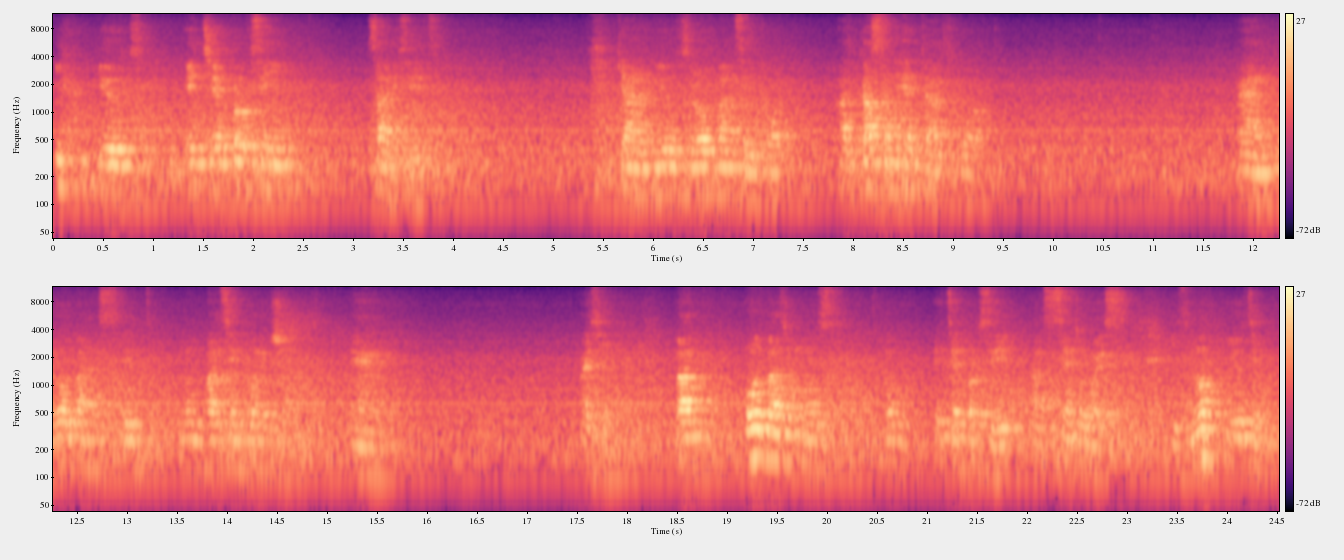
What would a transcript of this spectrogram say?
if you use HAProxy services. You can use load balancing for as custom headers for and load balancing load balancing connection and I think but all versions of HAProxy as CentOS is not using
